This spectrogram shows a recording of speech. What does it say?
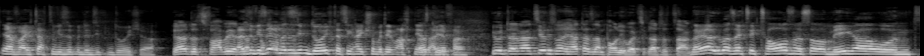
Ja, weil ich dachte, wir sind mit den siebten durch, ja. Ja, das habe ich ja Also wir sind immer mit den offen. siebten durch, deswegen habe ich schon mit dem achten jetzt Okay. angefangen. Gut, dann erzähl uns mal Hertha St. Pauli, wolltest du gerade was sagen? Naja, über 60.000 ist aber mega und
